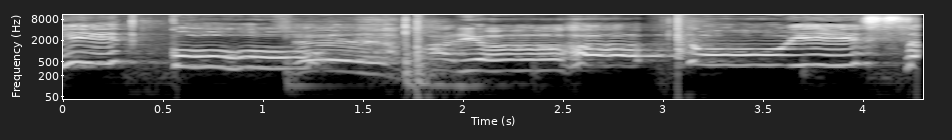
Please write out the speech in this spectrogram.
있고 화렵도 있어.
